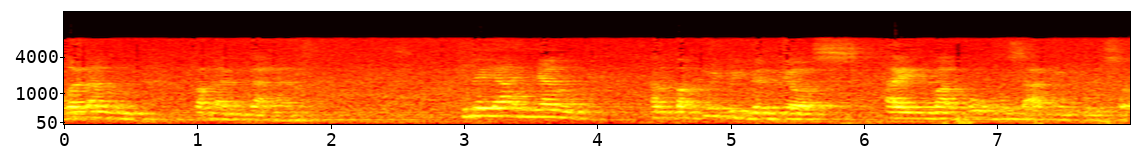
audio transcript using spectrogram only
walang pag-alinlangan. Hinayaan niyang ang pag-ibig ng Diyos ay magbuhos sa ating puso.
